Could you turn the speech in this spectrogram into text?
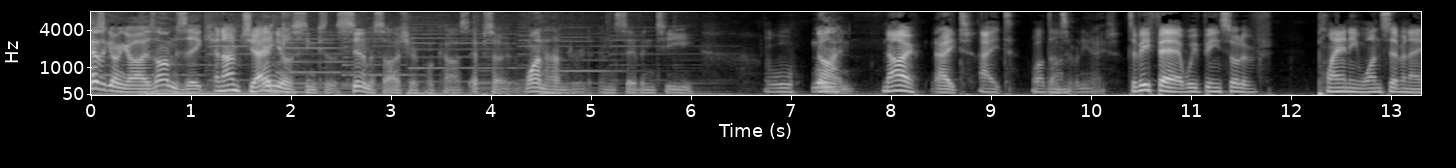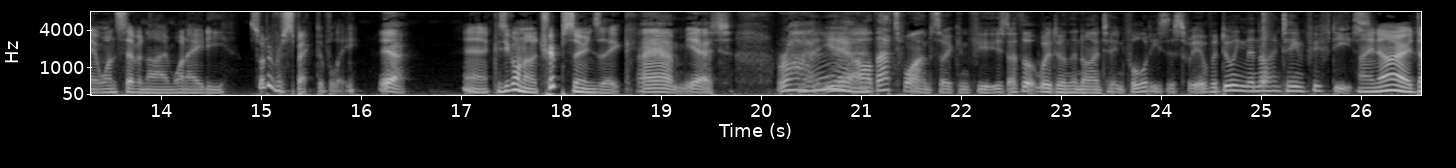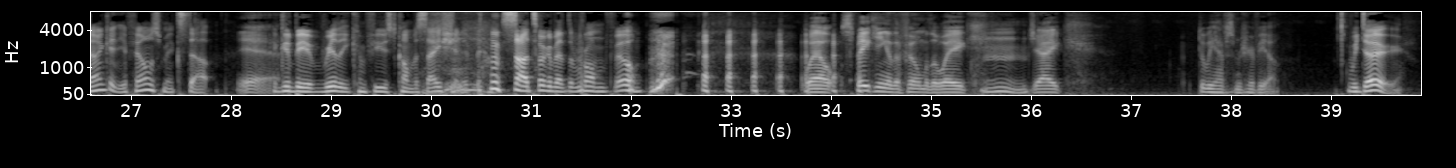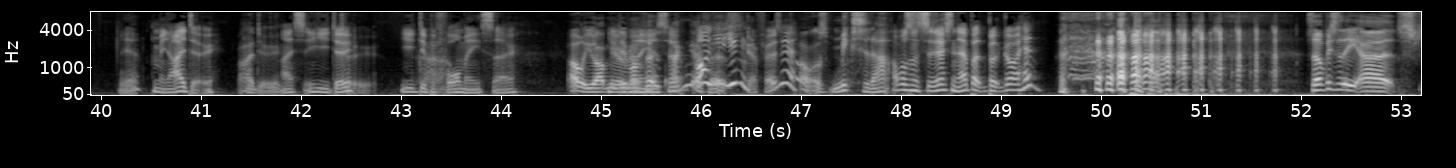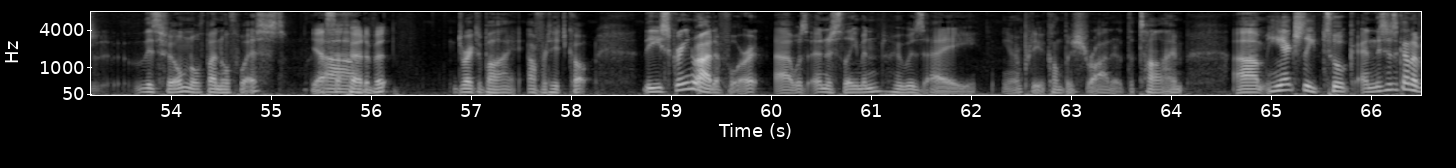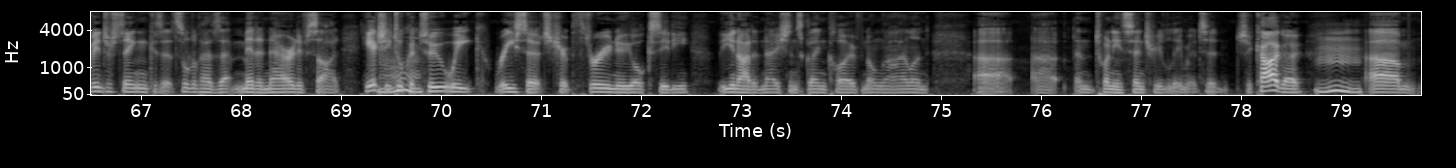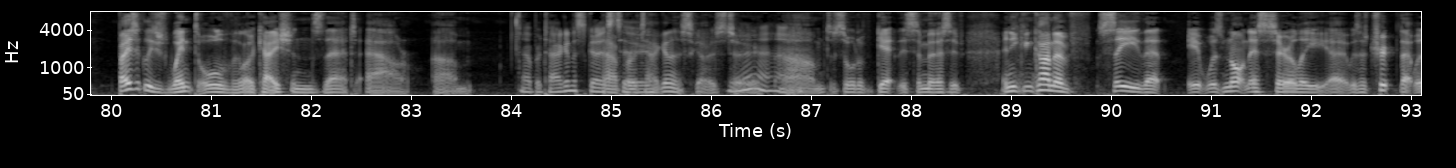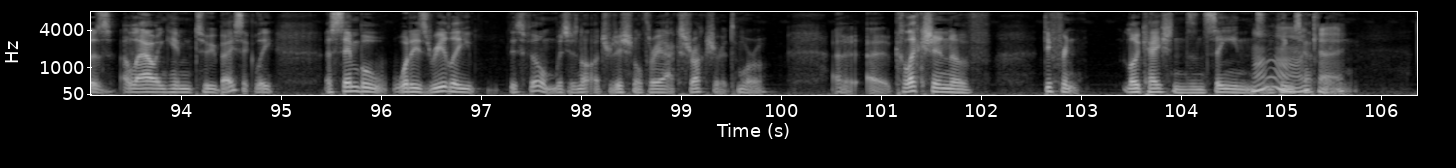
How's it going, guys? I'm Zeke. And I'm Jake. And you're listening to the Cinema Sideshow podcast, episode 179. Ooh. No, 8. eight. Well done. 178. To be fair, we've been sort of planning 178, 179, 180, sort of respectively. Yeah, Yeah, because you're going on a trip soon, Zeke. I am, yes. Right, yeah. Yeah. Oh, that's why I'm so confused. I thought we were doing the 1940s this week. We're doing the 1950s. I know. Don't get your films mixed up. Yeah. It could be a really confused conversation if we start talking about the wrong film. Well, speaking of the film of the week, Mm, Jake, do we have some trivia? we do. Yeah, I mean, I do. I do. I see you do. Too. You did Ah. before me, so. Oh, you want me to do my really first? I can go oh, first. You, you can go first, yeah. Oh, let's mix it up. I wasn't suggesting that, but but go ahead. So obviously, uh, this film, North by Northwest, Yes, I've heard Um, of it. Directed by Alfred Hitchcock. The screenwriter for it uh, was Ernest Lehman, who was a you know pretty accomplished writer at the time. Um, he actually took, and this is kind of interesting because it sort of has that meta narrative side. He actually took a Ah. two week research trip through New York City, the United Nations, Glen Cove, Long Island, uh, uh, and 20th Century Limited, Chicago. Mm. Um, basically, just went to all of the locations that our um, Our protagonist goes to our to. protagonist goes to Yeah. um, to sort of get this immersive, and you can kind of see that it was not necessarily uh, it was a trip that was allowing him to basically assemble what is really this film, which is not a traditional three act structure. It's more a, a collection of different locations and scenes and Oh, things okay. happening.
